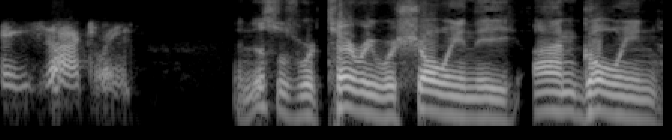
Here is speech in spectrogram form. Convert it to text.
exactly. And this was where Terry was showing the ongoing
